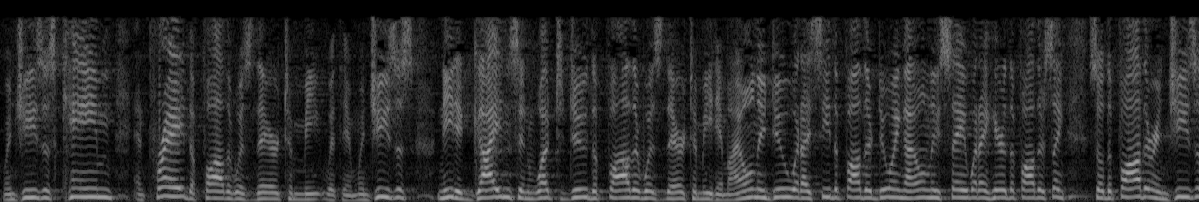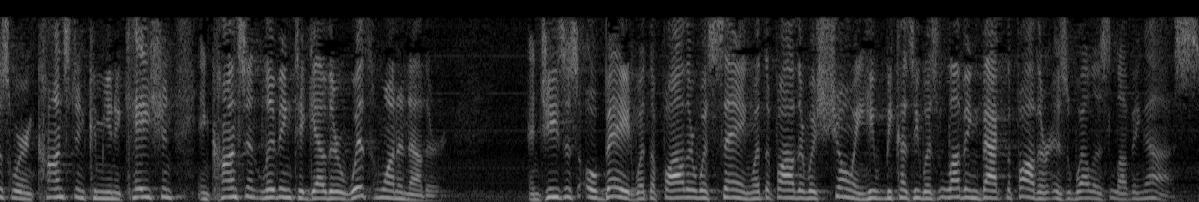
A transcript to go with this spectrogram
When Jesus came and prayed, the Father was there to meet with him. When Jesus needed guidance in what to do, the Father was there to meet him. I only do what I see the Father doing, I only say what I hear the Father saying. So the Father and Jesus were in constant communication, in constant living together with one another. And Jesus obeyed what the Father was saying, what the Father was showing, he, because he was loving back the Father as well as loving us.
